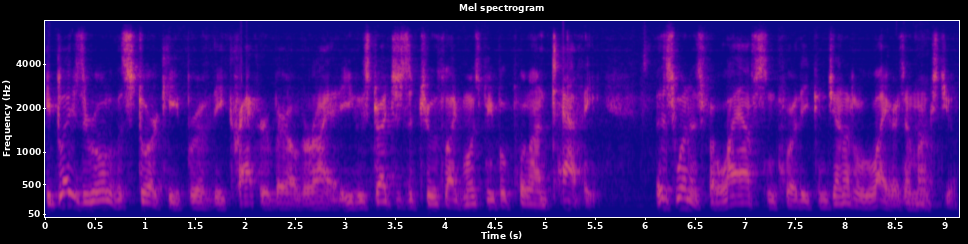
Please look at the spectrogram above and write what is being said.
He plays the role of the storekeeper of the Cracker Barrel variety who stretches the truth like most people pull on taffy. This one is for laughs and for the congenital liars amongst you.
